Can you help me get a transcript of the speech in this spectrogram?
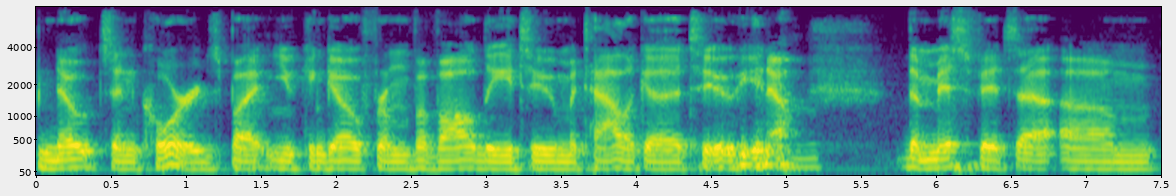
notes and chords, but you can go from Vivaldi to Metallica to you know mm-hmm. the Misfits. Uh, um,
